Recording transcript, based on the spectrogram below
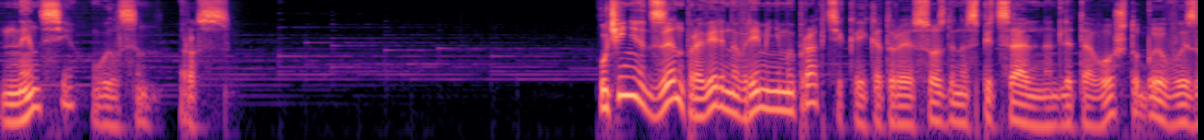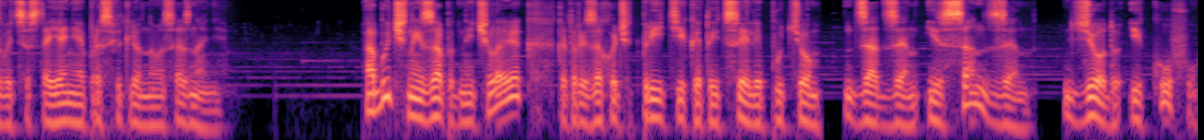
Нэнси Уилсон Росс Учение дзен проверено временем и практикой, которая создана специально для того, чтобы вызвать состояние просветленного сознания. Обычный западный человек, который захочет прийти к этой цели путем дзадзен и сандзен, дзёду и куфу,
